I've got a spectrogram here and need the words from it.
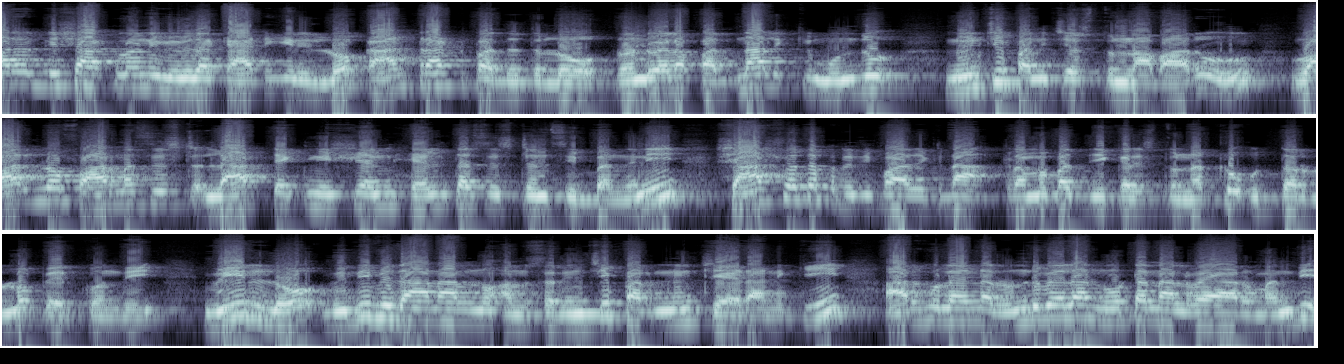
ఆరోగ్య శాఖలోని వివిధ కేటగిరీల్లో కాంట్రాక్ట్ పద్ధతుల్లో రెండు వేల పద్నాలుగుకి ముందు నుంచి పనిచేస్తున్న వారు వారిలో pharmacist lab technician health assistant సిబ్బందిని శాశ్వత ప్రతిపాదికన క్రమబద్ధీకరిస్తున్నట్లు ఉత్తర్వుల్లో పేర్కొంది. వీరిలో విధి విధానాలను అనుసరించి పర్మనెంట్ చేయడానికి అర్హులైన రెండు వేల నూట నలభై ఆరు మంది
